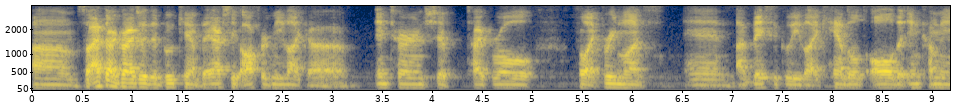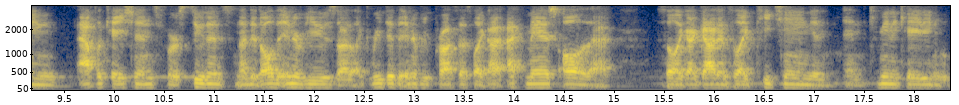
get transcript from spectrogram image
um, so after I graduated boot camp, they actually offered me like a internship type role for like three months. And I basically like handled all the incoming applications for students and I did all the interviews. I like redid the interview process. Like I, I managed all of that. So like I got into like teaching and, and communicating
